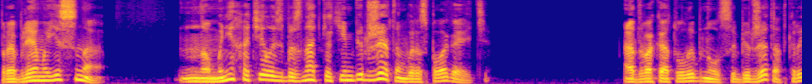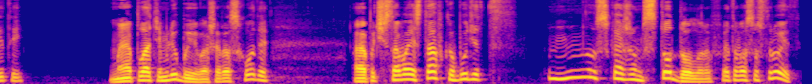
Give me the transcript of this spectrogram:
Проблема ясна, но мне хотелось бы знать, каким бюджетом вы располагаете. Адвокат улыбнулся. Бюджет открытый. Мы оплатим любые ваши расходы, а почасовая ставка будет, ну, скажем, 100 долларов. Это вас устроит?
